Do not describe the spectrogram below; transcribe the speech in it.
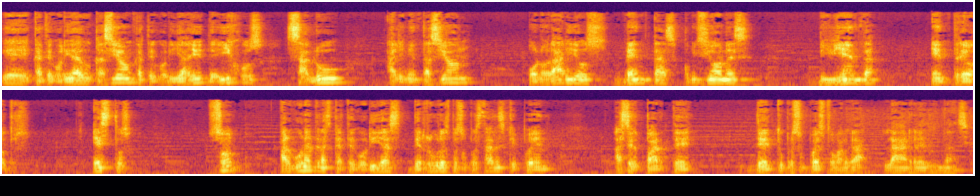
eh, categoría de educación, categoría de hijos, salud, alimentación, honorarios, ventas, comisiones, vivienda, entre otros. Estos son algunas de las categorías de rubros presupuestales que pueden hacer parte de tu presupuesto, valga la redundancia.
